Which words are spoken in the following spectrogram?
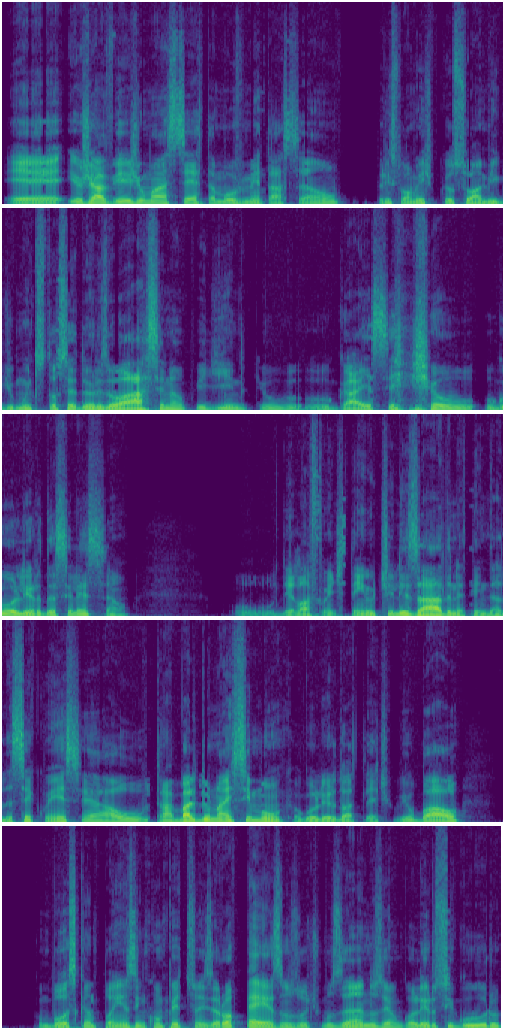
É, eu já vejo uma certa movimentação, principalmente porque eu sou amigo de muitos torcedores do Arsenal, pedindo que o, o Gaia seja o, o goleiro da seleção o De La Fuente tem utilizado, né, tem dado sequência ao trabalho do Nai Simon, que é o goleiro do Atlético Bilbao, com boas campanhas em competições europeias nos últimos anos, é um goleiro seguro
